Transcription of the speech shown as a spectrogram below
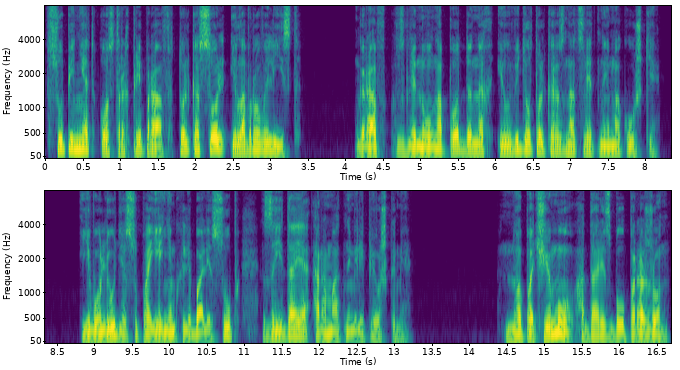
В супе нет острых приправ, только соль и лавровый лист. Граф взглянул на подданных и увидел только разноцветные макушки. Его люди с упоением хлебали суп, заедая ароматными лепешками. «Но почему?» — Адарис был поражен.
